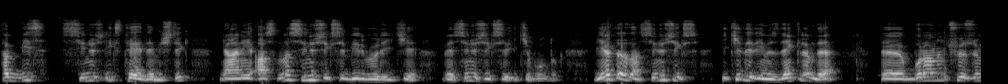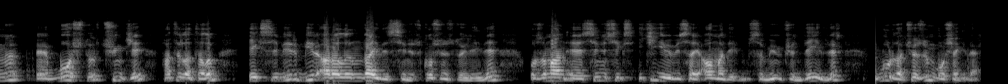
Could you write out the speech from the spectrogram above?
Tabi biz sinüs x t demiştik. Yani aslında sinüs x'i 1 bölü 2 ve sinüs x'i 2 bulduk. Diğer taraftan sinüs x 2 dediğimiz denklemde e, buranın çözümü e, boştur. Çünkü hatırlatalım eksi 1 1 aralığındaydı sinüs. Kosinüs de öyleydi. O zaman e, sinüs x 2 gibi bir sayı alması mümkün değildir. Burada çözüm boşa gider.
